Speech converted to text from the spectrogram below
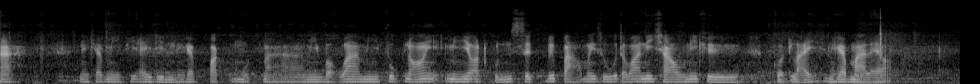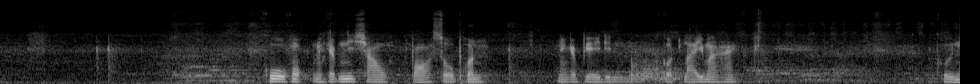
อะนี่ครับมีพี่ไอดินนะครับปักหมุดมา มีบอกว่ามีฟุกน้อย มียอดขุนศึกหรือเปล่าไม่รู้ แต่ว่านี่เชานี่คือกดไลค์นะครับมาแล้ว คู่หกนะครับนี่เชาปอโสพลนะครับพี่ไอดินกดไลค์มาให้ คุณ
